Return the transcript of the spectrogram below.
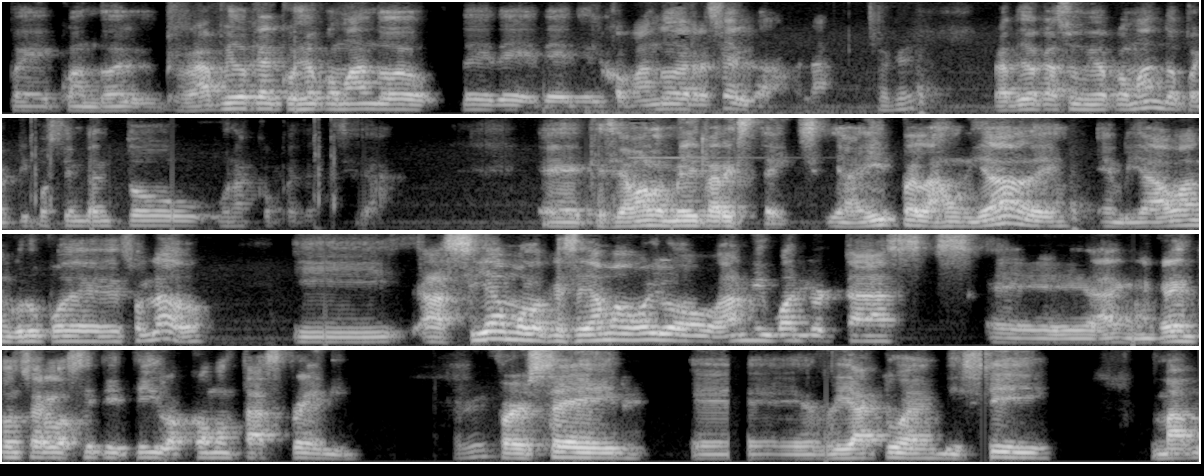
Pues, cuando el, rápido que él cogió comando de, de, del comando de reserva, ¿verdad? Rápido que asumió comando, pues el tipo se inventó unas competencias eh, que se llaman los military states. Y ahí, pues las unidades enviaban grupos de soldados y hacíamos lo que se llama hoy los Army Warrior Tasks, eh, en aquel entonces eran los CTT, los Common Task Training, First Aid, eh, React to NBC, Map,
